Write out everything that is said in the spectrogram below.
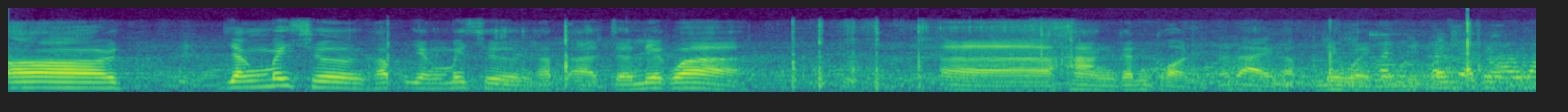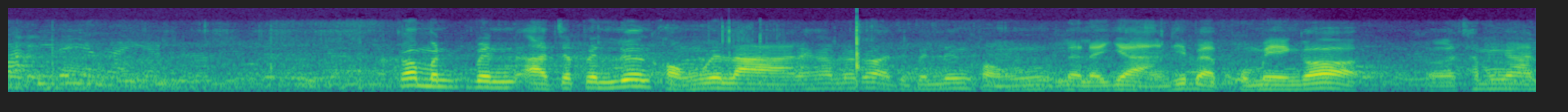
อ่อยังไม่เชิงครับยังไม่เชิงครับ อาจจะเรียกว่าอ่าห่างกันก่อนก็ได้ครับเรียกว่าอย่างมันนั้นดีกมัว่านเกิดภาวะนี้ได้ยังไงอะคะก็มันเป็นอาจจะเป็นเรื่องของเวลานะครับ แล้วก็อาจจะเป็นเรื่องของหลาย ๆ อย่างที่แบบผมเองก็เอ่อทำงาน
